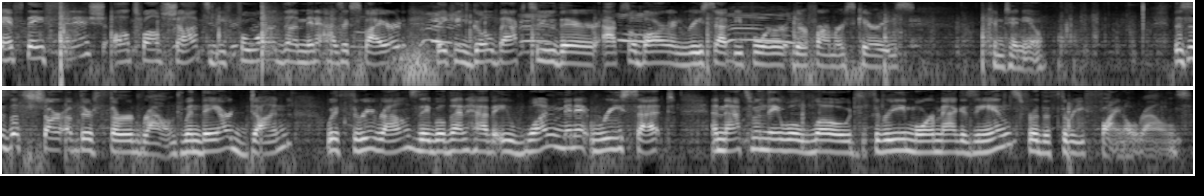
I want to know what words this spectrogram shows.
If they finish all 12 shots before the minute has expired, they can go back to their axle bar and reset before their farmer's carries continue. This is the start of their third round. When they are done with three rounds, they will then have a one minute reset, and that's when they will load three more magazines for the three final rounds.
